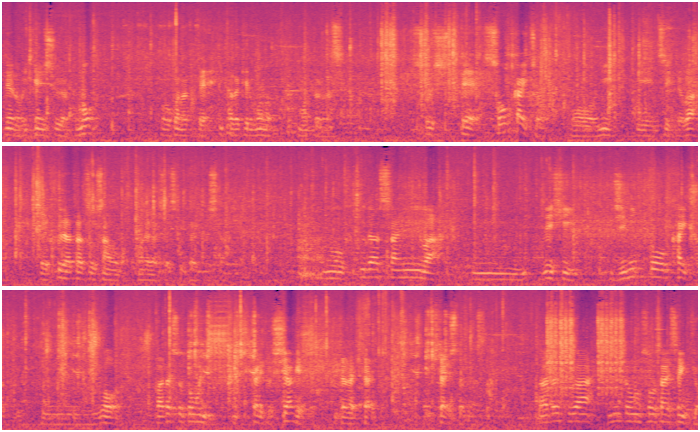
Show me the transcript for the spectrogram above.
ー、での意見集約も行っていただけるものと思っております。そして総会長については、福田達夫さんをお願いさせていただきました。あの福田さんには、うんぜひ自民党改革を私と共にしっかりと仕上げていただきたいと期待しております私は自民党の総裁選挙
